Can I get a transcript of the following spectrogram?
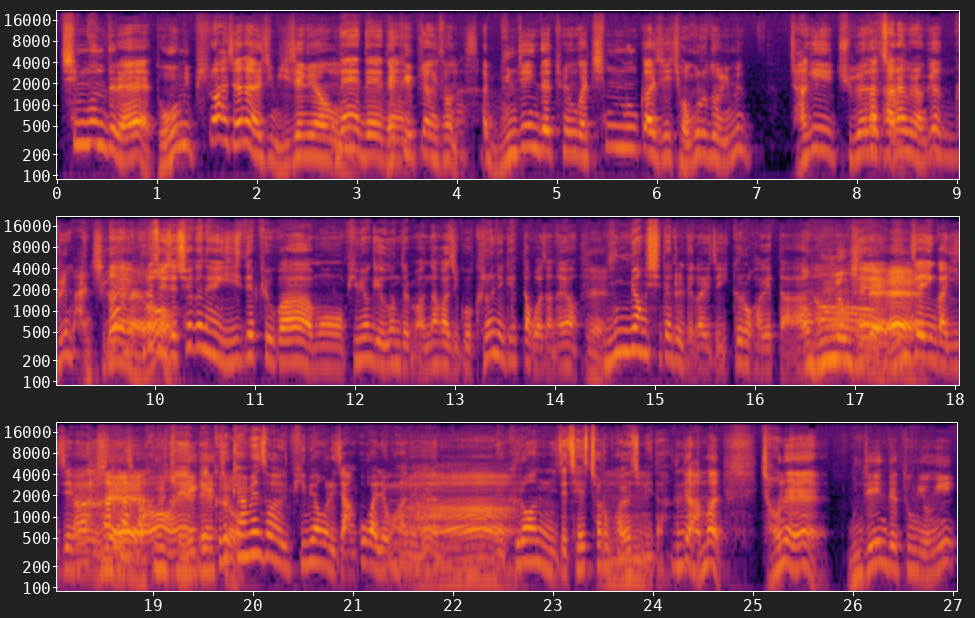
친문들의 도움이 필요하잖아요. 지금 이재명 네, 네, 대표 네. 입장에선 맞습니다. 아니, 문재인 대통령과 친문까지 적으로 돌리면 자기 주변의 그렇죠. 사람이란 게 그리 많지가 네, 않아요. 그래서 이제 최근에 이 대표가 뭐 비명계 의원들 만나가지고 그런 얘기 했다고 하잖아요. 네. 문명 시대를 내가 이제 이끌어 가겠다. 아, 문명 시대. 네, 문재인과 이재명의 네, 시대죠. 그렇죠. 네. 그렇게 하면서 비명을 이제 안고 가려고 하는 아. 네, 그런 이제 제스처로 음. 보여집니다. 근데 아마 전에 문재인 대통령이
